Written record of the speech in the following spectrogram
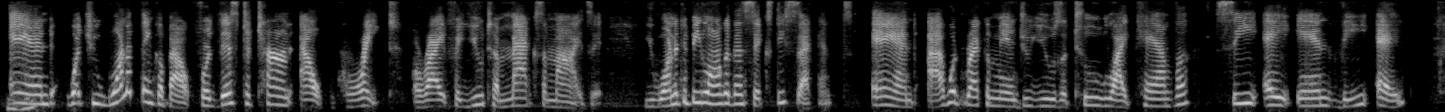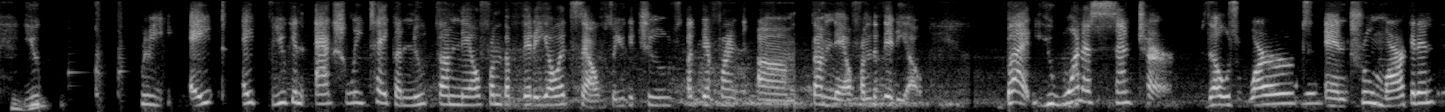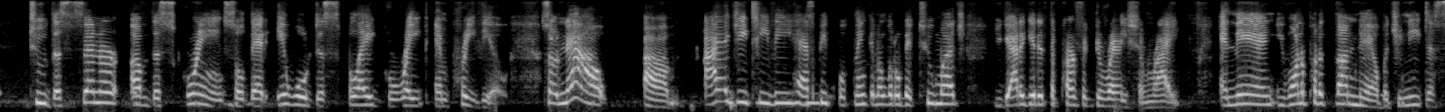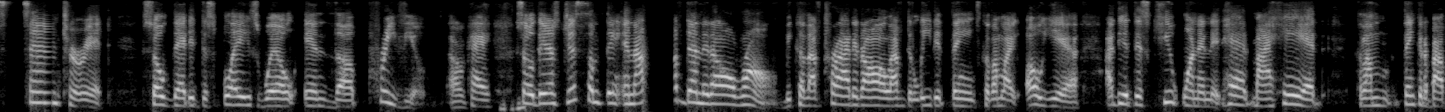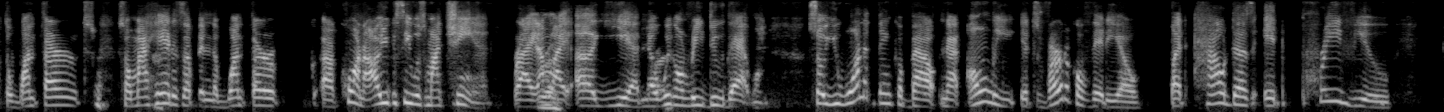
Mm-hmm. And what you want to think about for this to turn out great, all right, for you to maximize it, you want it to be longer than 60 seconds. And I would recommend you use a tool like Canva, C A N V A. Mm-hmm. You create a, you can actually take a new thumbnail from the video itself. So you could choose a different um, thumbnail from the video. But you want to center those words and true marketing to the center of the screen so that it will display great in preview. So now um, IGTV has people thinking a little bit too much. You got to get it the perfect duration, right? And then you want to put a thumbnail, but you need to center it so that it displays well in the preview. Okay. Mm-hmm. So there's just something, and I, I've done it all wrong because I've tried it all. I've deleted things because I'm like, oh yeah, I did this cute one and it had my head because I'm thinking about the one third. So my head is up in the one third uh, corner. All you can see was my chin, right? I'm right. like, uh, yeah, no, we're gonna redo that one. So you want to think about not only its vertical video, but how does it preview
